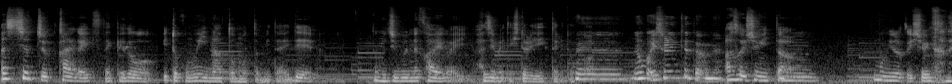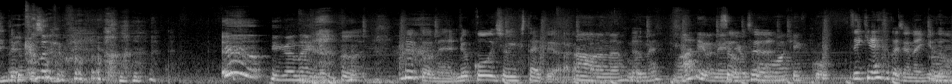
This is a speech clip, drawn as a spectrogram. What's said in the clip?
私しょっちゅう海外行ってたけどいとこもいいなと思ったみたいでなんか自分で海外初めて一人で行ったりとか、なんか一緒に行ってたよね。あそう一緒に行った、うん。もう二度と一緒に行かないで行かない。の行かないの。うん。ちょっとね旅行一緒に行きたいタイプだから。ああなるほどね、まあ、あるよね。そう旅行は結構。全然嫌いとかじゃないけど、うん。あ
